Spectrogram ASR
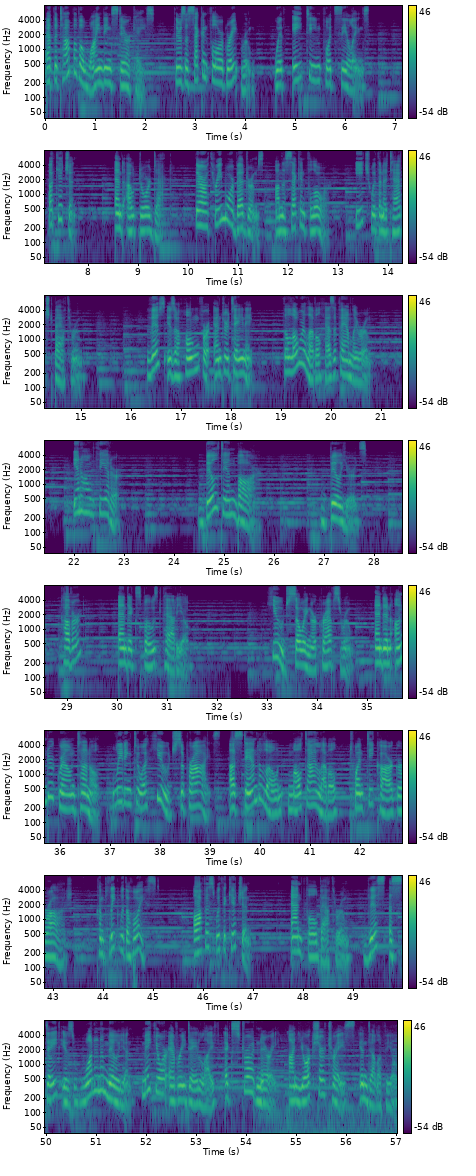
At the top of a winding staircase, there's a second floor great room with 18 foot ceilings, a kitchen, and outdoor deck. There are three more bedrooms on the second floor, each with an attached bathroom. This is a home for entertaining. The lower level has a family room, in home theater, built in bar, billiards, covered and exposed patio, huge sewing or crafts room, and an underground tunnel leading to a huge surprise. A standalone multi level 20 car garage, complete with a hoist, office with a kitchen, and full bathroom. This estate is one in a million. Make your everyday life extraordinary on Yorkshire Trace in Delafield.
